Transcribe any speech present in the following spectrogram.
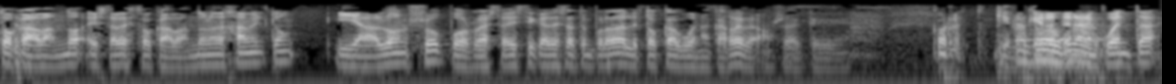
toca abandono, esta vez toca abandono de Hamilton y a Alonso, por la estadística de esta temporada, le toca buena carrera. O sea que Correcto. quien no quiera tener claro. en cuenta,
